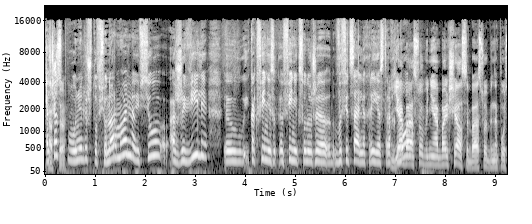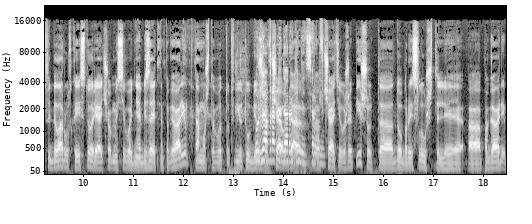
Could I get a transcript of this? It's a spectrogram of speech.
А, А сейчас что? поняли, что все нормально, и все оживили. Э, Как Феникс, Феникс, он уже в официальных реестрах. Я бы норм. особо не обольщался бы, особенно после белорусской истории, о чем мы сегодня обязательно поговорим, потому что вот тут в Ютубе Уже уже, в, обратной ча- дороги да, нет, Сергей. в чате уже пишут э, добрые слушатели, э, поговори-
